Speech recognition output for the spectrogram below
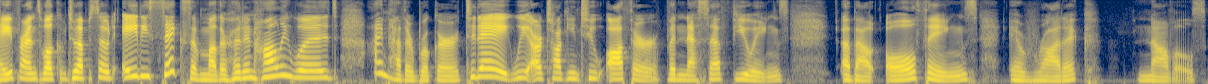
Hey, friends, welcome to episode 86 of Motherhood in Hollywood. I'm Heather Brooker. Today, we are talking to author Vanessa Fewings about all things erotic novels.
